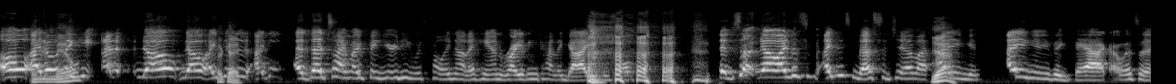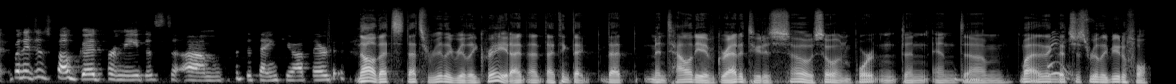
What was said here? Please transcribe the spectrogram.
Oh, I don't think he. I, no, no, I okay. didn't. I didn't. At that time, I figured he was probably not a handwriting kind of guy. and so, no, I just, I just messaged him. I, yeah. I didn't get I didn't get anything back. I wasn't, but it just felt good for me just to um, put the thank you out there. No, that's that's really really great. I, I, I think that that mentality of gratitude is so so important, and and mm-hmm. um, well, I think that's just really beautiful.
